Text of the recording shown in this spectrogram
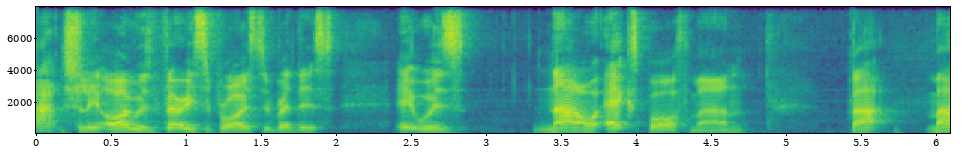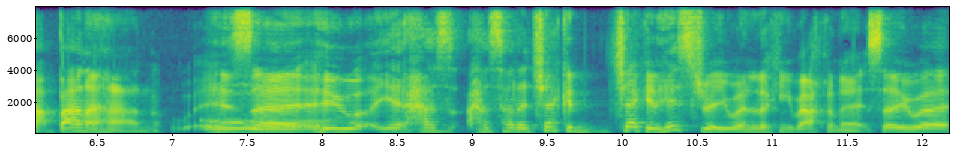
actually. I was very surprised to read this. It was now ex Bath man, Bat, Matt Banahan, is uh, who yeah, has has had a checkered checkered history when looking back on it. So uh,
